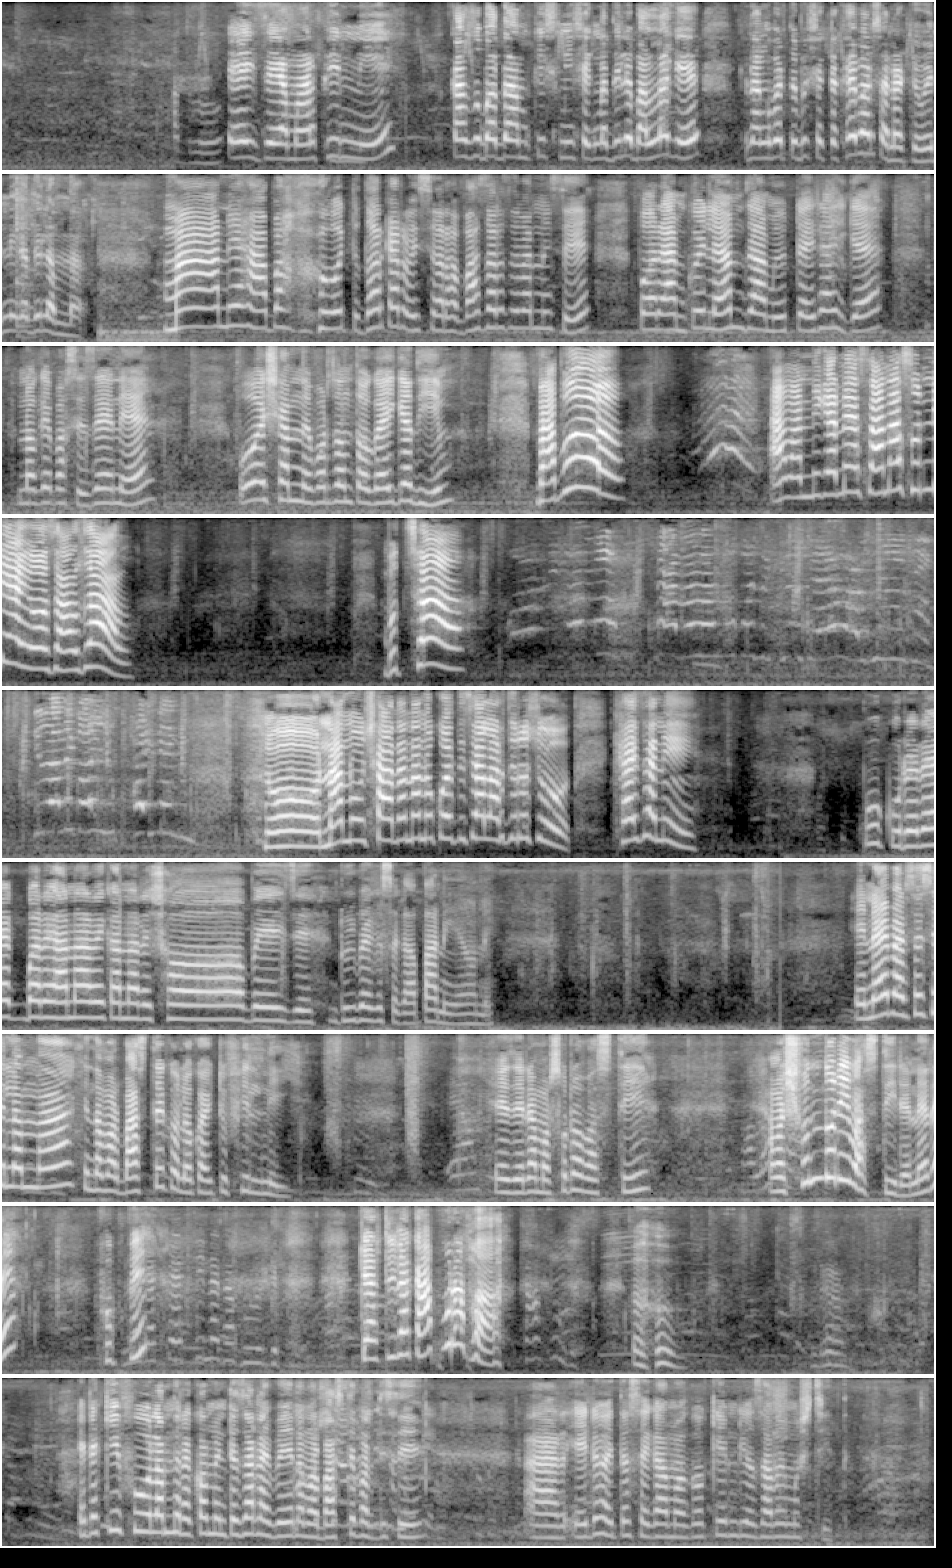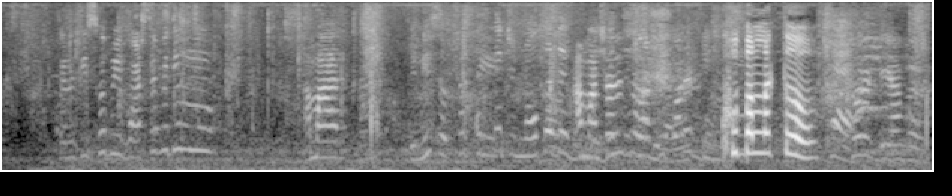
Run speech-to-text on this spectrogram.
এই যে আমার ফিরনি, কাজু বাদাম, কিশমিশ এগুলা দিলে ভালো লাগে, কিন্তু আমার তো বেশি একটা খাইবার না, কেউ এর দিলাম না। মা, নে হা, বাবু, একটু দরকার হয়েছে ওরা বাজার যাবার নিছে। পরে আমি কইলাম যে আমি ওইটাই রাহি গে নগে পাশে যে নে। ওই সামনে পর্যন্ত গাইগা দিম। বাবু, আমার নিকা নে চানা শুনি আইও, জাল জাল। বুঝছ? ও নানু সাদা নানু কই দিছে অ্যালার্জির ওষুধ? খাই জানি পুকুরের একবারে আনারে কানারে সব এই যে ডুইবে গেছে গা পানি এখানে এনাই বাড়ছাইছিলাম না কিন্তু আমার বাঁচতে কলো কয়েকটু ফিল নেই। এই যে আমার ছোট বাস্তি। আমার সুন্দরী বাস্তি রে নে রে। ফুপ্পি। ক্যাটরিনা কাপুর আফা ওহ। এটা কি ফুল আপনারা কমেন্টে জানাবেন আমার বাঁচতে পারতেছে। আর এটা হইতেছে গামাগো কেন্দ্রীয় জামে মসজিদ। খুব ভালো লাগতো? আবার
